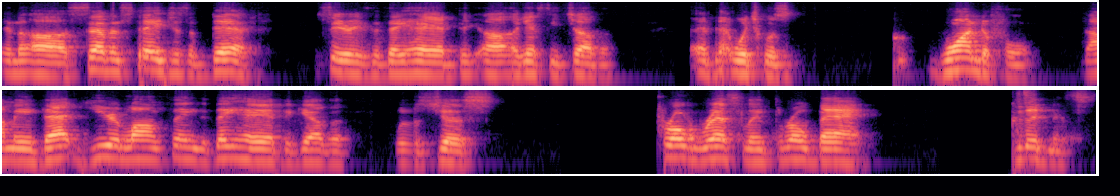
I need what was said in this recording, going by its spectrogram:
in the uh, Seven Stages of Death series that they had uh, against each other, and that, which was wonderful. I mean, that year long thing that they had together was just pro wrestling throwback goodness.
